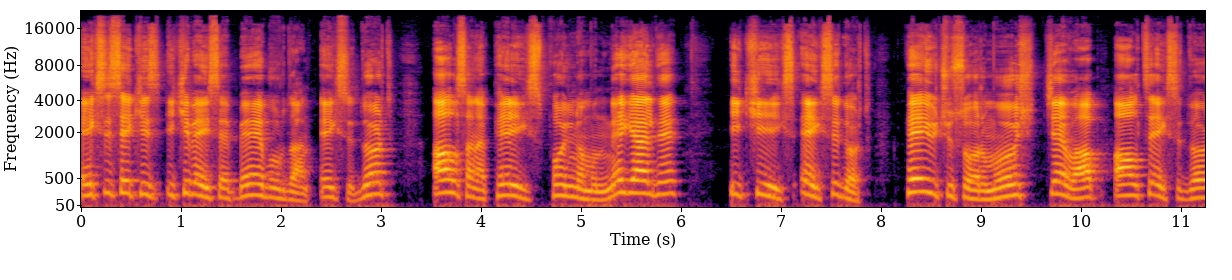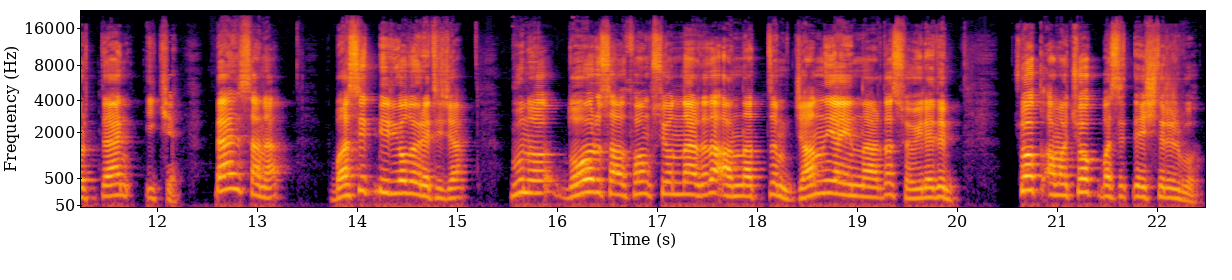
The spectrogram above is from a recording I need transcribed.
Eksi 8 2b ise b buradan eksi 4. Al sana px polinomun ne geldi? 2x eksi 4. P3'ü sormuş. Cevap 6 eksi 4'ten 2. Ben sana basit bir yol öğreteceğim. Bunu doğrusal fonksiyonlarda da anlattım. Canlı yayınlarda söyledim. Çok ama çok basitleştirir bu.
